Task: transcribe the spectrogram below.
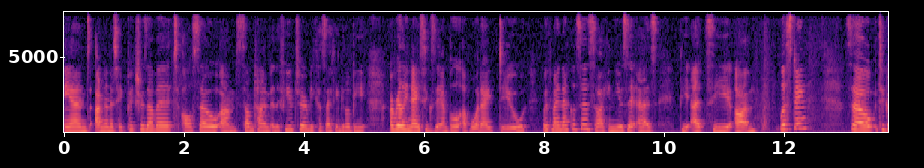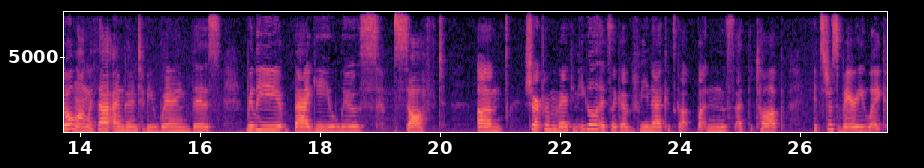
and I'm going to take pictures of it also um, sometime in the future because I think it'll be a really nice example of what I do with my necklaces so I can use it as the Etsy um, listing. So to go along with that I'm going to be wearing this really baggy, loose, soft um, shirt from American Eagle. It's like a v-neck. It's got buttons at the top. It's just very like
